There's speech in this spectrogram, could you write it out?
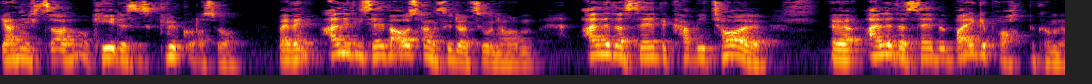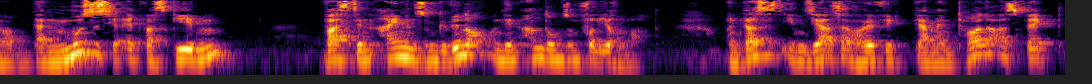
ja nicht sagen, okay, das ist Glück oder so. Weil wenn alle dieselbe Ausgangssituation haben, alle dasselbe Kapital, äh, alle dasselbe beigebracht bekommen haben, dann muss es ja etwas geben, was den einen zum Gewinner und den anderen zum Verlierer macht. Und das ist eben sehr, sehr häufig der mentale Aspekt,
